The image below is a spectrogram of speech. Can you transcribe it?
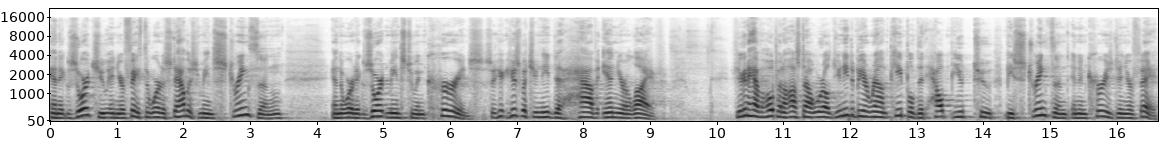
and exhort you in your faith. The word establish means strengthen. And the word exhort means to encourage. So here, here's what you need to have in your life if you're going to have hope in a hostile world, you need to be around people that help you to be strengthened and encouraged in your faith.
